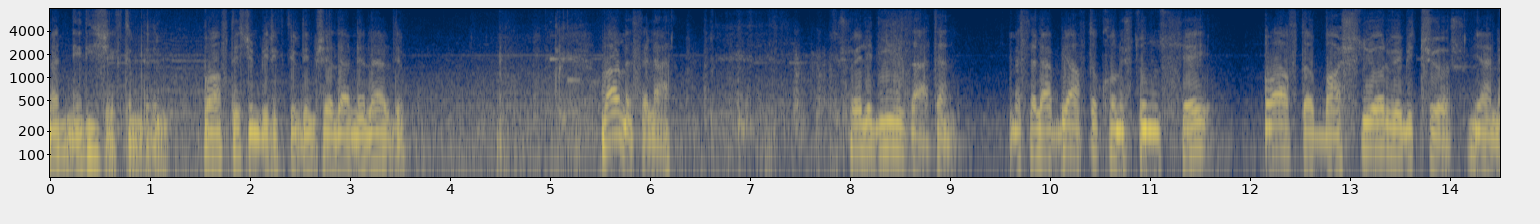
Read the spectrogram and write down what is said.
Ben ne diyecektim dedim. Bu hafta için biriktirdiğim şeyler nelerdi? Var mesela. Şöyle değil zaten. Mesela bir hafta konuştuğunuz şey o hafta başlıyor ve bitiyor. Yani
